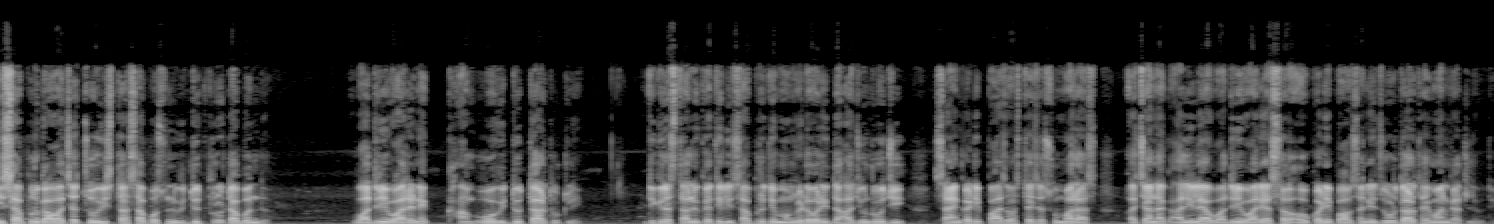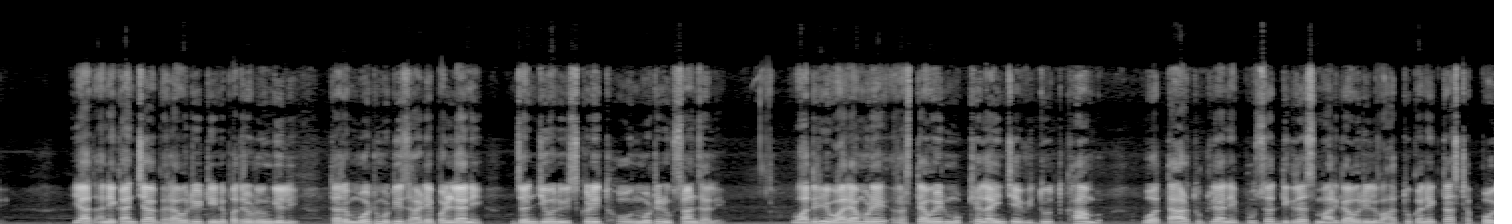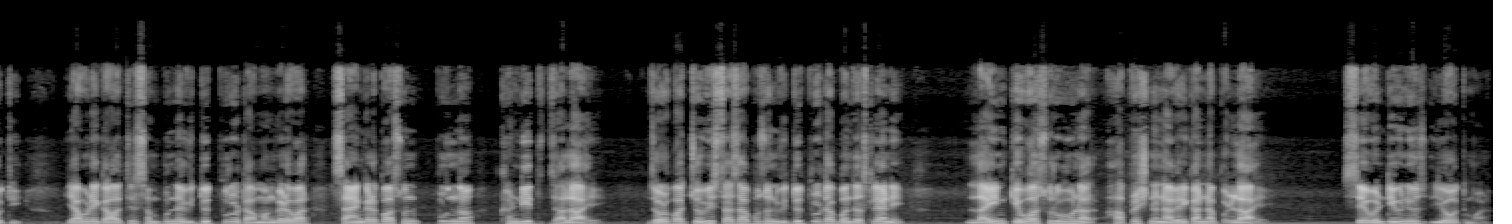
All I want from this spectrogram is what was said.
इसापूर गावाच्या चोवीस तासापासून विद्युत पुरवठा बंद. वादळी वाऱ्याने खांब व विद्युत तार तुटले. दिग्रस तालुक्यातील इसापूर ते मंगळवारी दहा जून रोजी सायंकाळी पाच वाजताच्या सुमारास अचानक आलेल्या वादळी वाऱ्यासह अवकाळी पावसाने जोरदार थैमान घातले होते. यात अनेकांच्या घरावरील टीनपत्रे उडून गेली तर मोठमोठी झाडे पडल्याने जनजीवन विस्कळीत होऊन मोठे नुकसान झाले. वादळी वाऱ्यामुळे रस्त्यावरील मुख्य लाईनचे विद्युत खांब व तार तुटल्याने पुसद दिग्रस मार्गावरील वाहतूक अनेक तास ठप्प होती. यामुळे गावातील संपूर्ण विद्युत पुरवठा मंगळवार सायंकाळपासून पूर्ण खंडित झाला आहे. जवळपास चोवीस तासापासून विद्युत पुरवठा बंद असल्याने लाईन केव्हा सुरू होणार हा प्रश्न नागरिकांना पडला आहे. Seven T V news Yavatmal.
